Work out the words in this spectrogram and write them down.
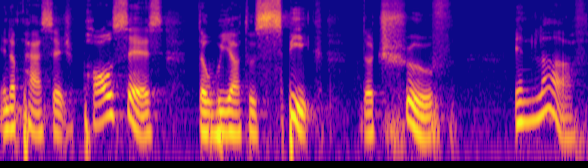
in the passage. Paul says that we are to speak the truth in love.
